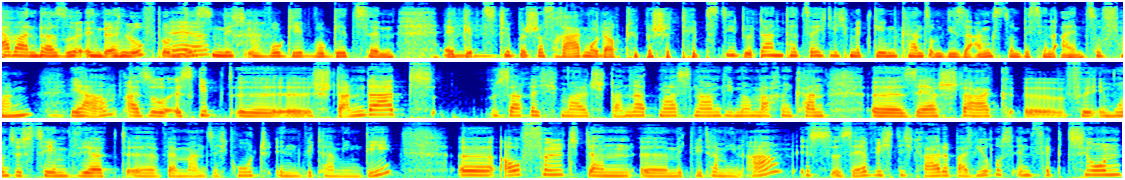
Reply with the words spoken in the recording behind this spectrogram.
wabern da so in der Luft und Ja. wissen nicht, wo, geht, wo geht's hin. Äh, Gibt es typische Fragen oder auch typische Tipps, die du dann tatsächlich mitgeben kannst, um diese Angst so ein bisschen einzufangen? Ja, also es gibt äh, Standard sag ich mal, Standardmaßnahmen, die man machen kann, äh, sehr stark äh, für Immunsystem wirkt, äh, wenn man sich gut in Vitamin D äh, auffüllt. Dann äh, mit Vitamin A ist sehr wichtig, gerade bei Virusinfektionen.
